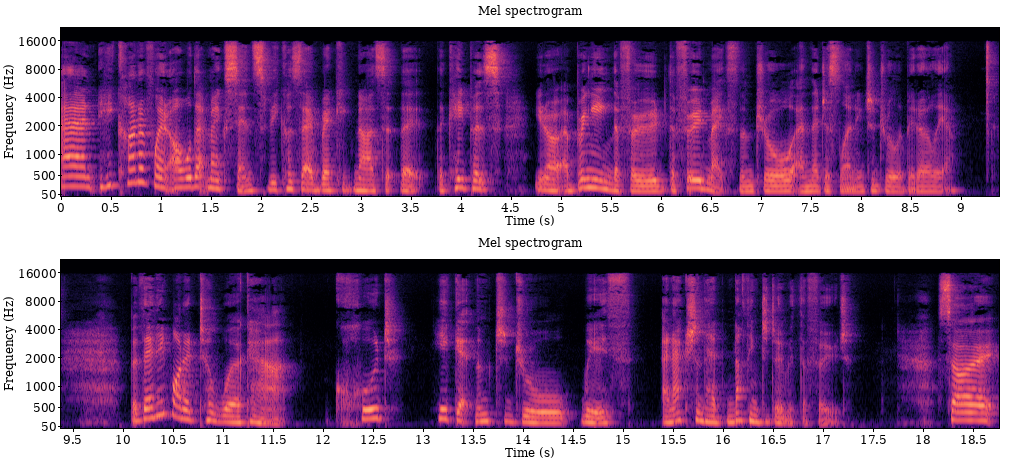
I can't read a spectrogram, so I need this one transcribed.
And he kind of went, oh, well, that makes sense because they recognize that the, the keepers, you know, are bringing the food. The food makes them drool and they're just learning to drool a bit earlier. But then he wanted to work out could he get them to drool with an action that had nothing to do with the food. So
